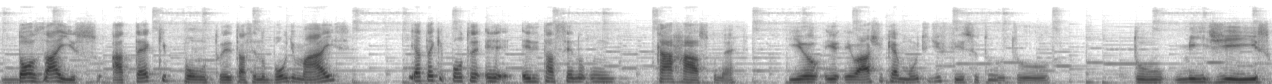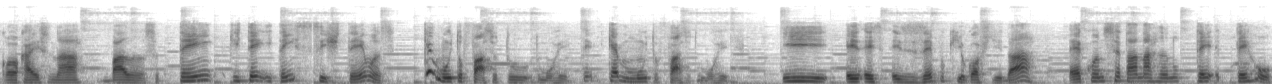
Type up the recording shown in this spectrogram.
dosar isso. Até que ponto ele tá sendo bom demais e até que ponto ele, ele tá sendo um carrasco, né? E eu, eu, eu acho que é muito difícil tu, tu, tu medir isso, colocar isso na balança. Tem e tem, e tem sistemas que é muito fácil tu, tu morrer. Tem, que é muito fácil tu morrer. E esse, exemplo que eu gosto de dar é quando você tá narrando te terror.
